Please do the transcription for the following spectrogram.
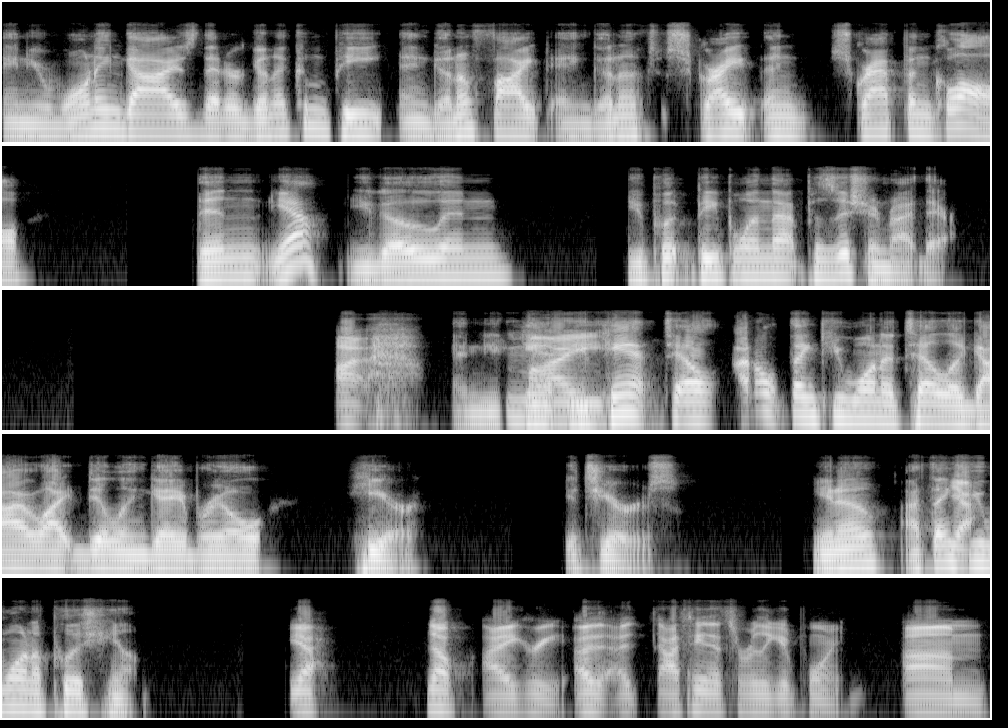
and you're wanting guys that are going to compete and going to fight and going to scrape and scrap and claw, then yeah, you go and you put people in that position right there. I And you can't, My- you can't tell. I don't think you want to tell a guy like Dillon Gabriel here, it's yours. You know, I think Yeah. you want to push him. Yeah. No, I agree. I, I I think that's a really good point. Um,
